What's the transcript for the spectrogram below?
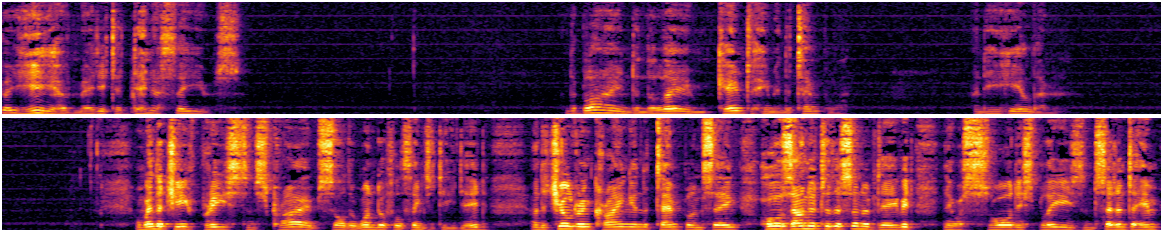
but ye have made it a den of thieves. The blind and the lame came to him in the temple, and he healed them. And when the chief priests and scribes saw the wonderful things that he did, and the children crying in the temple and saying, Hosanna to the Son of David, they were sore displeased, and said unto him,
